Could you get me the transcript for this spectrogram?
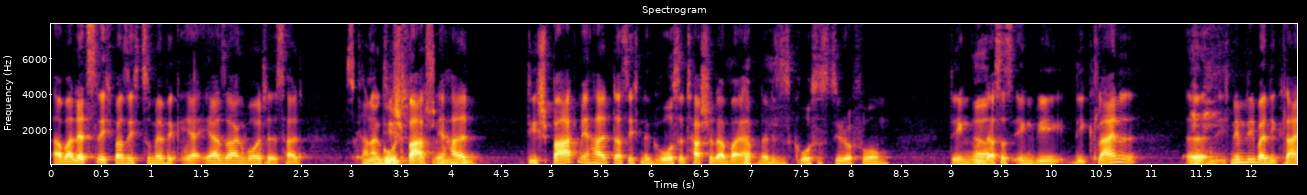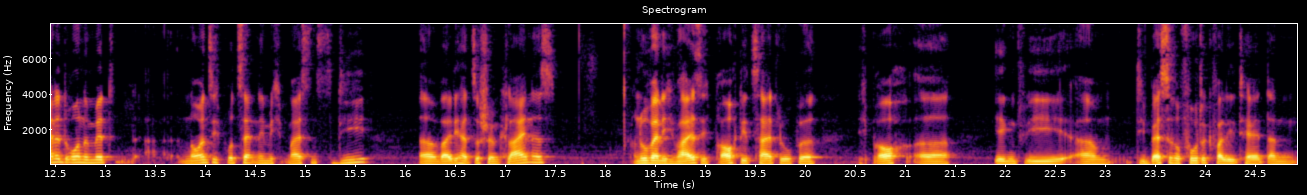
Aber letztlich, was ich zu Mavic Air, Air sagen wollte, ist halt, das kann er gut, die spart mir halt, die spart mir halt, dass ich eine große Tasche dabei habe, ne? dieses große Styrofoam-Ding. Ja. Und das ist irgendwie die kleine, äh, ich nehme lieber die kleine Drohne mit, 90% nehme ich meistens die, äh, weil die halt so schön klein ist. Nur wenn ich weiß, ich brauche die Zeitlupe, ich brauche äh, irgendwie ähm, die bessere Fotoqualität, dann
